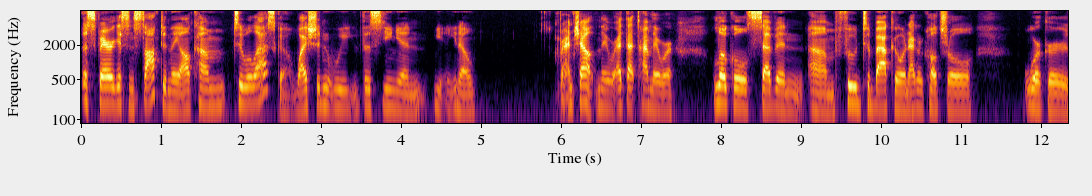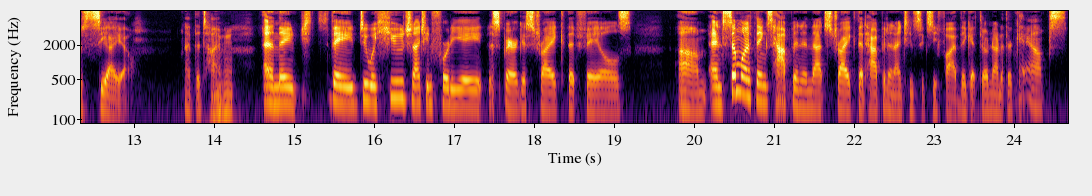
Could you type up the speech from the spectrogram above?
asparagus in Stockton. They all come to Alaska. Why shouldn't we? This union, you, you know, branch out?" And they were at that time they were local seven um, food, tobacco, and agricultural workers CIO at the time. Mhm. And they they do a huge 1948 asparagus strike that fails. Um, and similar things happen in that strike that happened in 1965. They get thrown out of their camps.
